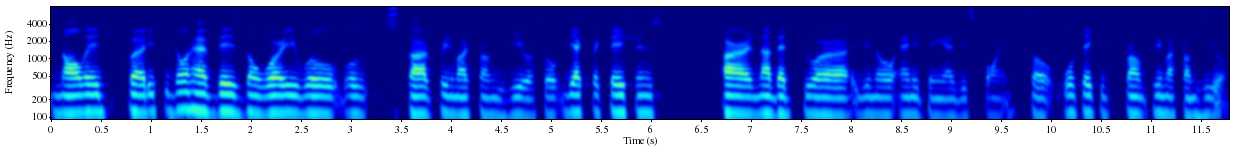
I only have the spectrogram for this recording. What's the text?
knowledge. But if you don't have this, don't worry. We'll, we'll start pretty much from zero. So the expectations are not that you, are, you know anything at this point. So we'll take it from pretty much from zero.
